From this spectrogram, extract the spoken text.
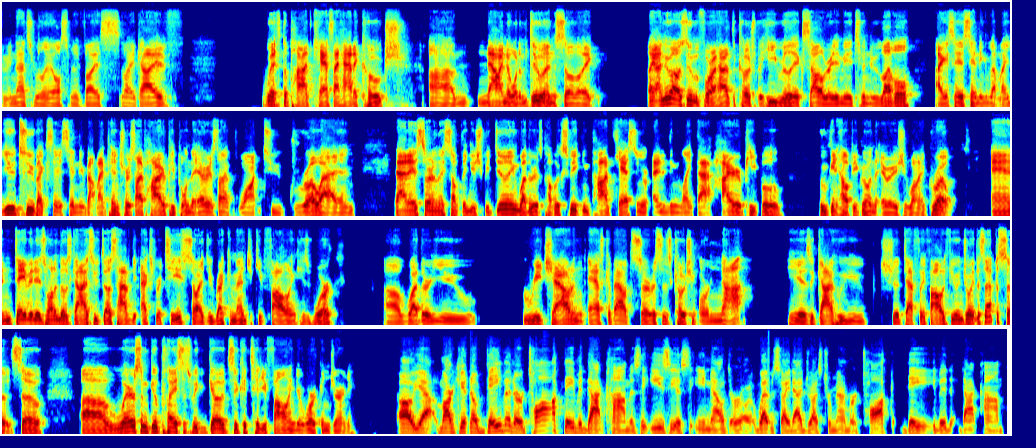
I mean, that's really awesome advice. Like I've with the podcast, I had a coach. Um, now I know what I'm doing. So like, like I knew I was doing before I had the coach, but he really accelerated me to a new level. I can say the same thing about my YouTube. I can say the same thing about my Pinterest. I've hired people in the areas that I want to grow at, and that is certainly something you should be doing, whether it's public speaking, podcasting, or anything like that. Hire people who can help you grow in the areas you want to grow. And David is one of those guys who does have the expertise. So I do recommend you keep following his work, uh, whether you reach out and ask about services, coaching, or not. He is a guy who you should definitely follow if you enjoyed this episode. So, uh, where are some good places we could go to continue following your work and journey? Oh, yeah, Mark, you know, David or talkdavid.com is the easiest email or website address to remember. Talkdavid.com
